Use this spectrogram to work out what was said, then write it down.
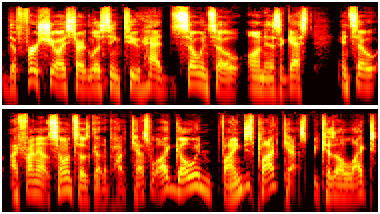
the first show I started listening to had so and so on as a guest. And so I find out so and so's got a podcast. Well, I go and find his podcast because I liked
